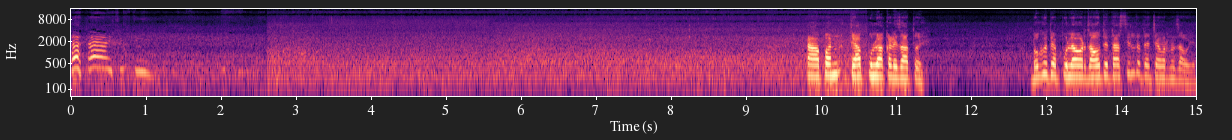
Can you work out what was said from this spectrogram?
आपण त्या पुलाकडे जातोय. बघू त्या पुलावर जाऊ देत असतील तर त्याच्यावरनं जाऊया.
